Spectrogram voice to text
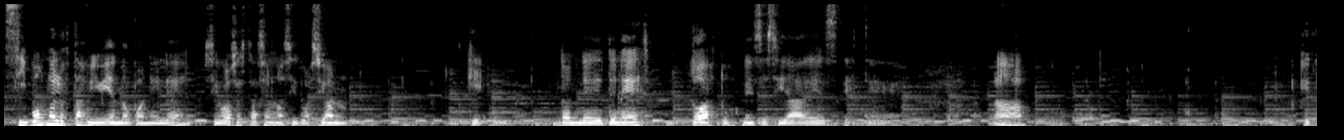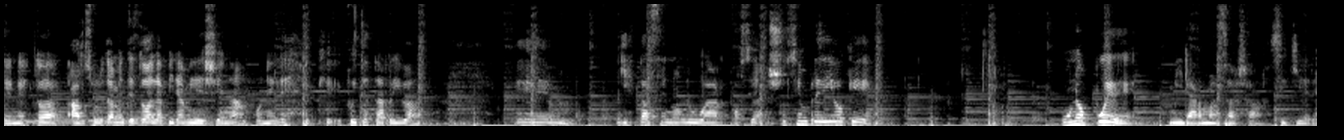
si vos no lo estás viviendo, ponele, si vos estás en una situación que donde tenés todas tus necesidades, este, nada, que tenés toda, absolutamente toda la pirámide llena, ponele, que fuiste hasta arriba, eh, y estás en un lugar, o sea, yo siempre digo que uno puede mirar más allá si quiere.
